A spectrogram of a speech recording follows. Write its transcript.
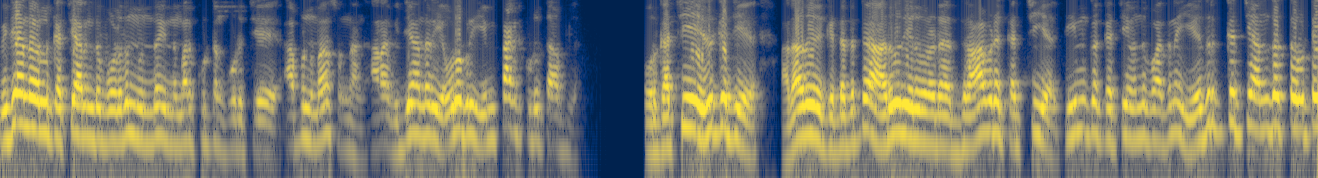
விஜயாந்தர் அவர்கள் கட்சி ஆரம்பித்த பொழுதும் வந்து இந்த மாதிரி கூட்டம் கூடுச்சு அப்படின்னு மாதிரி சொன்னாங்க. ஆனா விஜயாந்தர் எவ்வளவு பெரிய இம்பாக்ட் கொடுத்தாப்புல. ஒரு கட்சியை எதிர்கட்சி அதாவது கிட்டத்தட்ட அறுபது எழுபதோட திராவிட கட்சியை திமுக கட்சியை வந்து பார்த்தீங்கன்னா எதிர்க்கட்சி அந்தஸ்தை விட்டே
